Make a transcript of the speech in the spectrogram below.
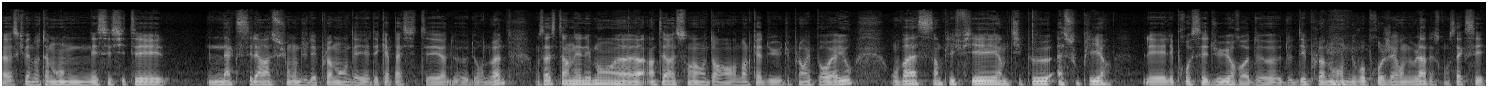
ce qui va notamment nécessiter une accélération du déploiement des, des capacités de, de renouvelables. Donc ça, c'est un élément euh, intéressant dans, dans le cadre du, du plan EPOEU. On va simplifier un petit peu, assouplir les, les procédures de, de déploiement de nouveaux projets renouvelables, parce qu'on sait que c'est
